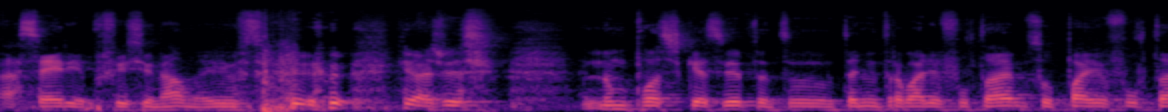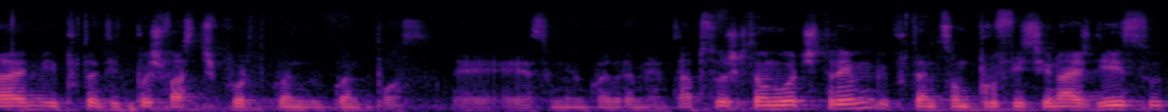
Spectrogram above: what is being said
à séria, profissional, não é? eu, eu, às vezes não me posso esquecer, portanto, tenho um trabalho a full-time, sou pai a full-time e, portanto, e depois faço desporto quando, quando posso. É, é esse o meu enquadramento. Há pessoas que estão no outro extremo e, portanto, são profissionais disso,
